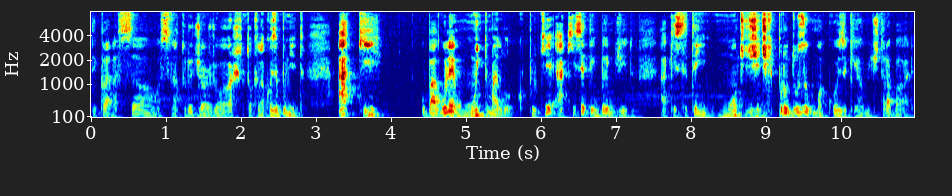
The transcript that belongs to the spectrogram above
declaração, assinatura de George Washington, aquela coisa bonita. Aqui o bagulho é muito mais louco, porque aqui você tem bandido, aqui você tem um monte de gente que produz alguma coisa que realmente trabalha.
